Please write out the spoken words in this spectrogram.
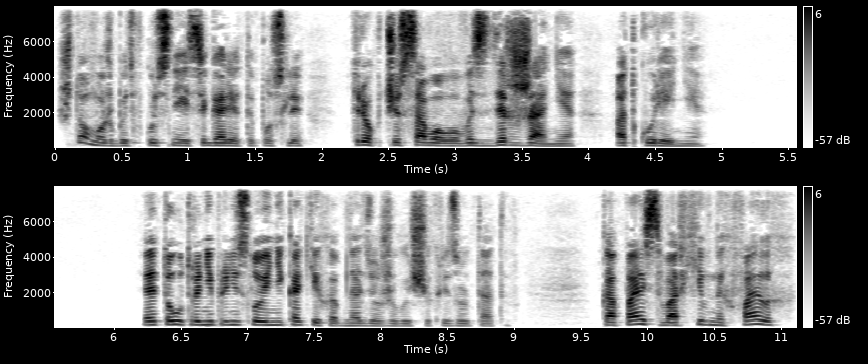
«Что может быть вкуснее сигареты после трехчасового воздержания от курения?» Это утро не принесло ей никаких обнадеживающих результатов. Копаясь в архивных файлах,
